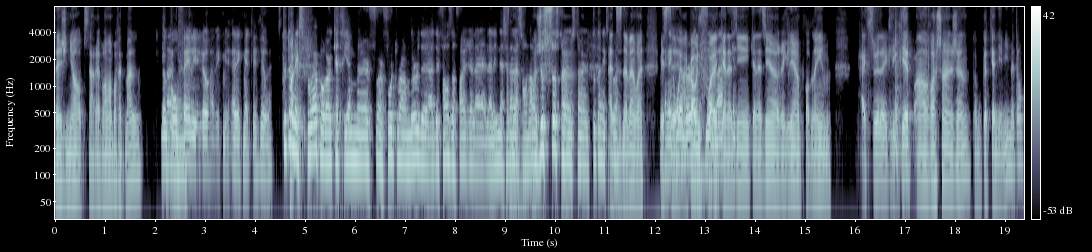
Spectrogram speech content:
dans puis ça n'aurait vraiment pas fait mal. Le ouais. fail est là avec, avec Mété, c'est vrai. C'est tout un exploit pour un quatrième, un, fourth rounder de, à défense de faire la, la Ligue nationale à son âge. Juste ça, c'est un, un- tout un À exploit. 19 ans, ouais. Mais c'est Weber encore à une fois, 19 le. Canadien, Canadien a réglé un problème actuel avec l'équipe en rushant un jeune, comme Kotkaniemi, mettons.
